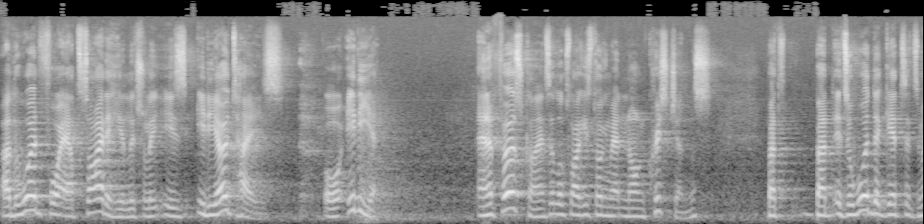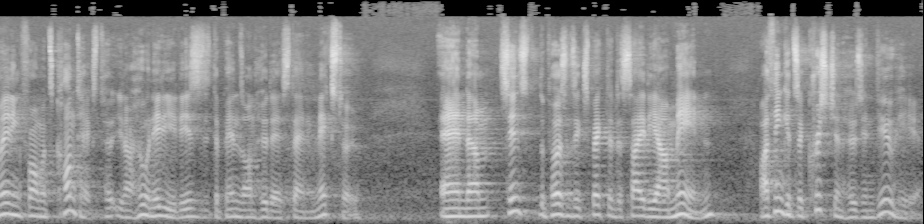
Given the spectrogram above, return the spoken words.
Uh, the word for outsider here literally is idiotes or idiot. And at first glance, it looks like he's talking about non Christians, but, but it's a word that gets its meaning from its context. You know, who an idiot is, it depends on who they're standing next to. And um, since the person's expected to say the Amen, I think it's a Christian who's in view here.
